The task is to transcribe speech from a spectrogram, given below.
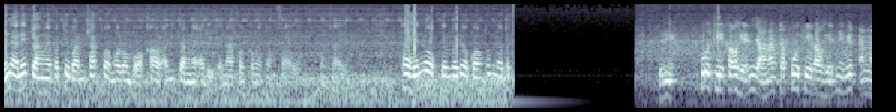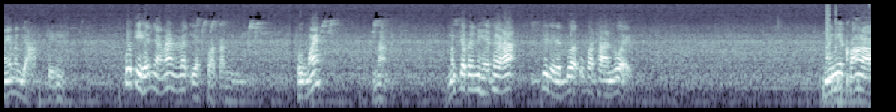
เห็นอนิจจังในปัจจุบันชัดพร้อมกับลมออกเข้าอนิจจังในอดีตอนาคตก็ไม่ต้องสงสัยสงสัย ถ้าเห็นโลกเต็มไปด้วยกองทุกข์ในปัจจุบันทีนี้ผู้ที่เขาเห็นอย่างนั้นกับผู้ที่เราเห็นนิมิตอันไหนมันหยาบทีนี้ผู้ที่เห็นอย่างนั้นละเอียดกว่ากัน ถูกไหมนั่นมันจะเป็นเหตุให้ละที่เลสด้วยอุปทานด้วยนิมิตของเรา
